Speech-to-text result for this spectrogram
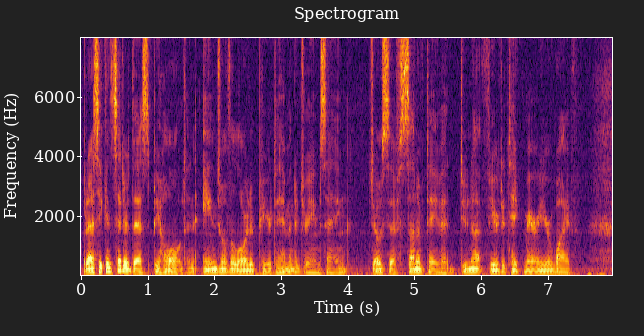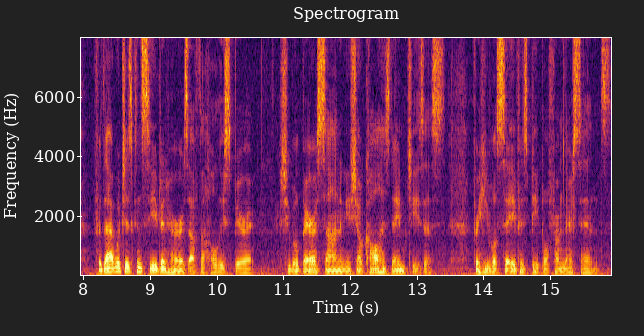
But as he considered this, behold, an angel of the Lord appeared to him in a dream, saying, Joseph, son of David, do not fear to take Mary your wife, for that which is conceived in her is of the Holy Spirit. She will bear a son, and you shall call his name Jesus, for he will save his people from their sins.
